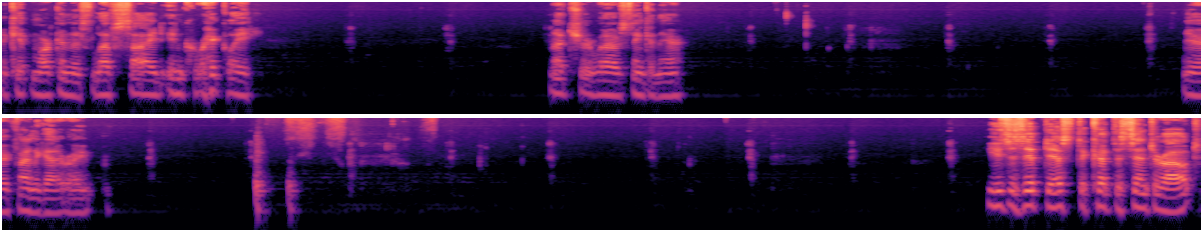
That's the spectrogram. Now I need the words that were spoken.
I kept marking this left side incorrectly. Not sure what I was thinking there. Yeah, I finally got it right. Use a zip disc to cut the center out.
